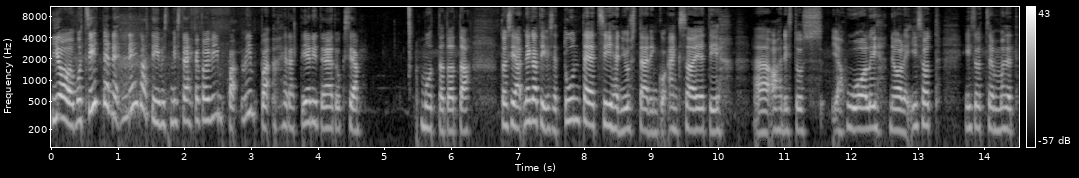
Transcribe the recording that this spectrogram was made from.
Joo, mutta sitten ne negatiiviset, mistä ehkä toi vimppa, vimppa herätti eniten ajatuksia, mutta tota, tosiaan negatiiviset tunteet, siihen just tämä niinku anxiety, ää, ahdistus ja huoli, ne oli isot, isot semmoiset.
